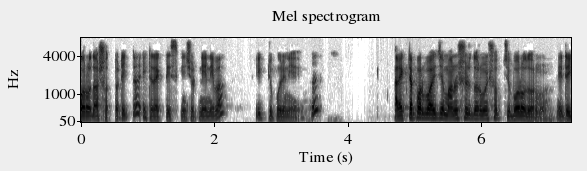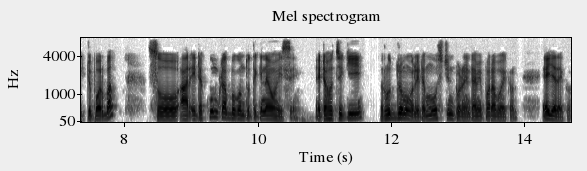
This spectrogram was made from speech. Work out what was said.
বড় দাসত্ব, ঠিক না? এটার একটা স্ক্রিনশট নিয়ে নিবা, একটু পরে নিয়ে হ্যাঁ? আরেকটা পর্ব এই যে মানুষের ধর্মের সবচেয়ে বড় ধর্ম, এটা একটু পড়বা। সো আর এটা কোন কাব্যগ্রন্থ থেকে নেওয়া হয়েছে? এটা হচ্ছে কি রুদ্রমঙ্গল, এটা মোস্ট ইম্পর্টেন্ট আমি পড়াবো এখন। এই যে দেখো,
